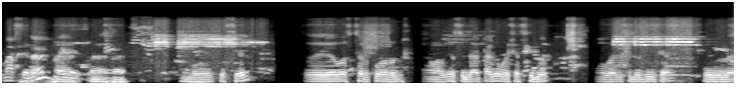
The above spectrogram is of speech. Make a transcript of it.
মারছে না? হ্যাঁ হ্যাঁ হ্যাঁ। করছে তো এই অবস্থার পর আমার কাছে যা টাকা পয়সা ছিল মোবাইল ছিল দুইটা সেগুলা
